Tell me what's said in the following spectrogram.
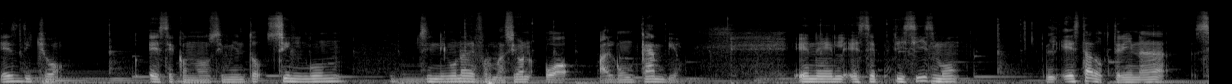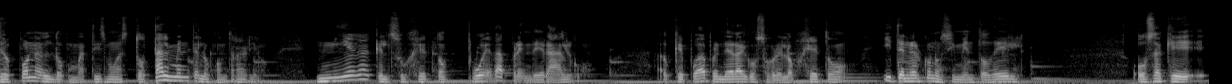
es dicho ese conocimiento sin, ningún, sin ninguna deformación o algún cambio. En el escepticismo esta doctrina se opone al dogmatismo, es totalmente lo contrario. Niega que el sujeto pueda aprender algo, que pueda aprender algo sobre el objeto y tener conocimiento de él. O sea que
